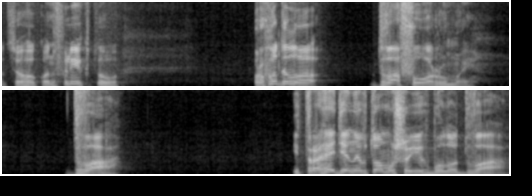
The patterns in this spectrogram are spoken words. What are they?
е, цього конфлікту, проходило два форуми. Два. І трагедія не в тому, що їх було два.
